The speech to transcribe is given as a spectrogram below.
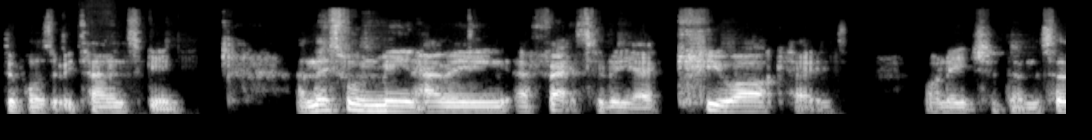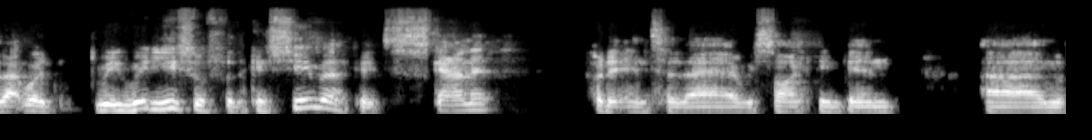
deposit return scheme. And this would mean having effectively a QR code on each of them. So that would be really useful for the consumer. Could scan it, put it into their recycling bin, um,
